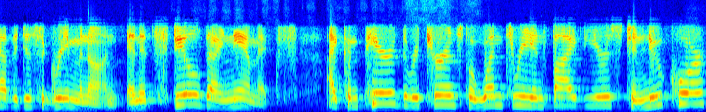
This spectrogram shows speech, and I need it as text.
have a disagreement on, and it's Steel Dynamics. I compared the returns for one, three, and five years to Nucor,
